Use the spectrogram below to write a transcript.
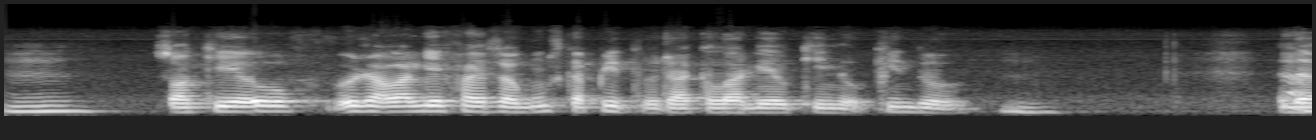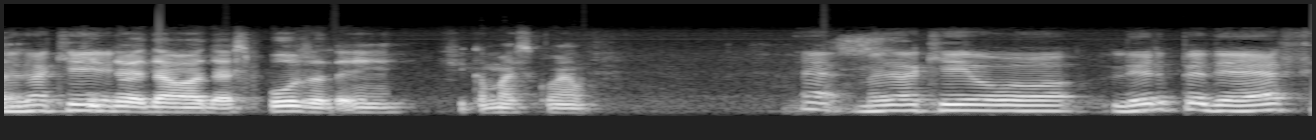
Hum, Só que eu, eu já larguei faz alguns capítulos, já que eu larguei o Kindle. Kindle, é Não, da, é que- Kindle é da, da esposa, daí fica mais com ela. É, mas é que o ler PDF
